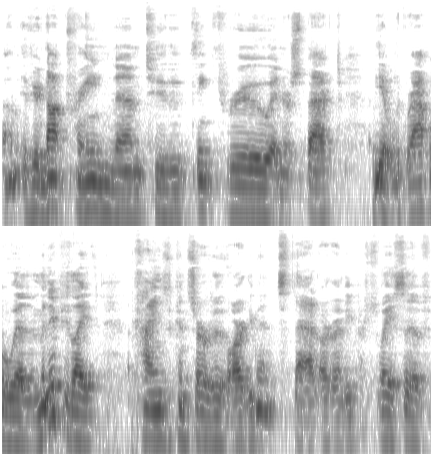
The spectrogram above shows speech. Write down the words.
um, if you're not training them to think through and respect, be able to grapple with and manipulate kinds of conservative arguments that are going to be persuasive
